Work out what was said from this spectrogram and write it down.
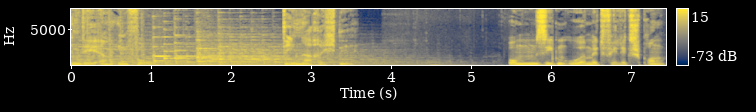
NDR Info. Die Nachrichten. Um 7 Uhr mit Felix Sprung.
